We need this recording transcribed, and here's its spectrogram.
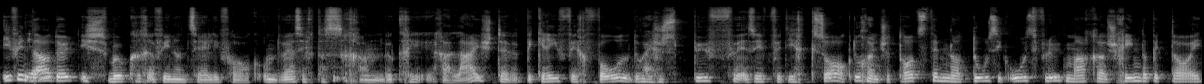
Ich finde Ja. auch, dort ist es wirklich eine finanzielle Frage. Und wer sich das kann wirklich kann leisten begreife ich voll. Du hast ein Buffet, es wird für dich gesorgt. Du könntest ja trotzdem noch tausend Ausflüge machen, hast Kinderbetreuung.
